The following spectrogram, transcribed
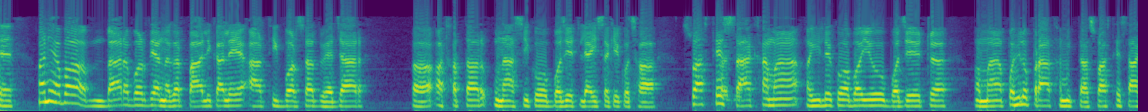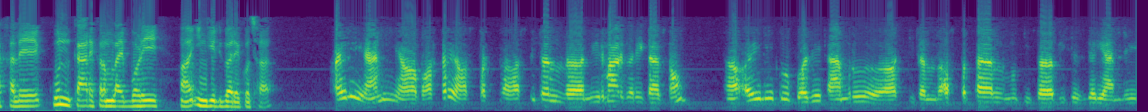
ए, अनि अब बाह्र बर्दिया नगरपालिकाले आर्थिक वर्ष दुई हजार अठहत्तर उनासीको बजेट ल्याइसकेको छ। स्वास्थ्य। शाखामा अहिलेको अब यो बजेटमा पहिलो प्राथमिकता स्वास्थ्य शाखाले कुन कार्यक्रमलाई बढी इङ्गित गरेको छ? अहिले हामी भर्खरै हस्पिटल निर्माण गरेका छौँ। अहिलेको बजेट हाम्रो हस्पिटल अस्पतालमुखी छ। विशेष गरी हामीले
